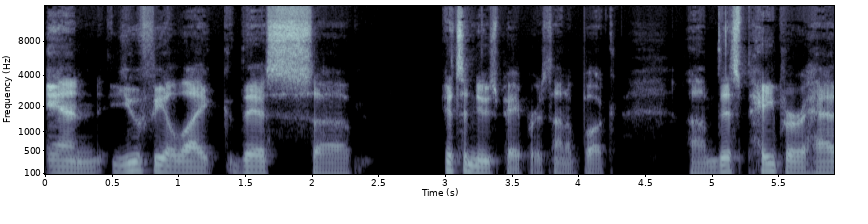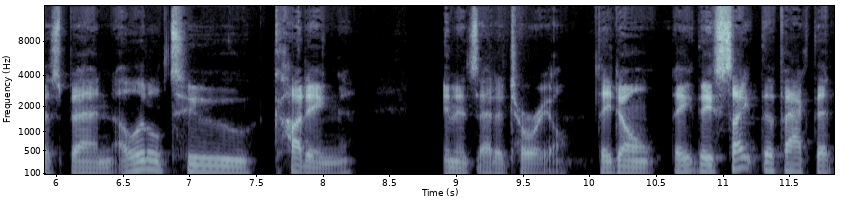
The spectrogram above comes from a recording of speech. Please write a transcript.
And you feel like this uh, it's a newspaper, it's not a book. Um, this paper has been a little too cutting in its editorial. They don't they they cite the fact that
